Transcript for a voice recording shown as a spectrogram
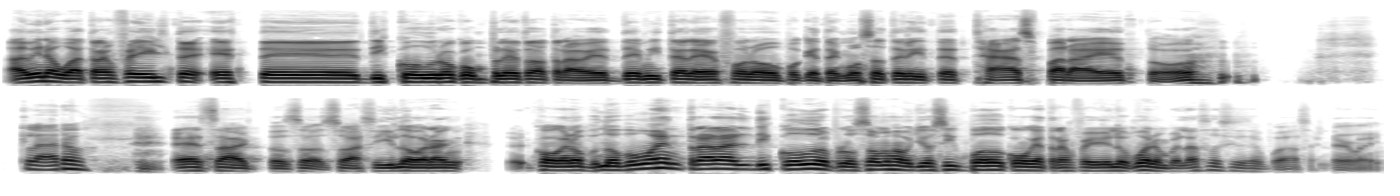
ah, mira, voy a transferirte este disco duro completo a través de mi teléfono porque tengo un satélite TAS para esto. Claro. Exacto, so- so así logran, como que no, no podemos entrar al disco duro, pero somehow yo sí puedo como que transferirlo, bueno, en verdad eso sí se puede hacer, nevermind.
